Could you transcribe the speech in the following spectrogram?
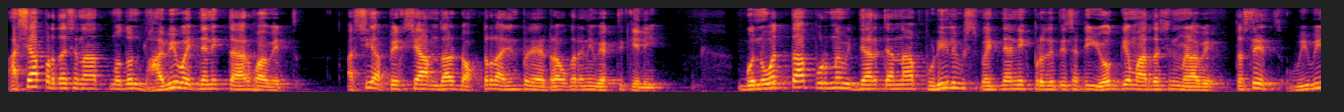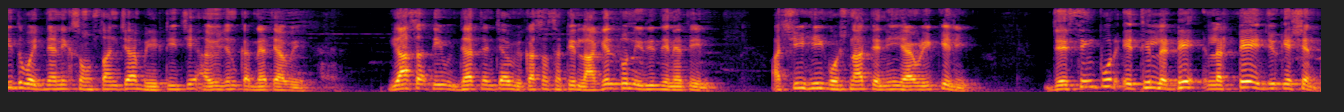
अशा प्रदर्शनामधून भावी वैज्ञानिक तयार व्हावेत. अशी अपेक्षा आमदार डॉक्टर राजेंद्र यड्रावकर यांनी व्यक्त केली. गुणवत्तापूर्ण विद्यार्थ्यांना पुढील वैज्ञानिक प्रगतीसाठी योग्य मार्गदर्शन मिळावे तसेच विविध वैज्ञानिक संस्थांच्या भेटीचे आयोजन करण्यात यावे. यासाठी विद्यार्थ्यांच्या विकासासाठी लागेल तो निधी देण्यात येईल अशी ही घोषणा त्यांनी यावेळी केली. जयसिंगपूर येथील लड्डे लट्टे एज्युकेशन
